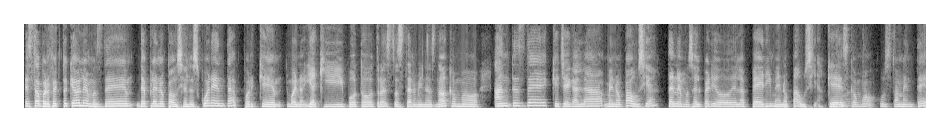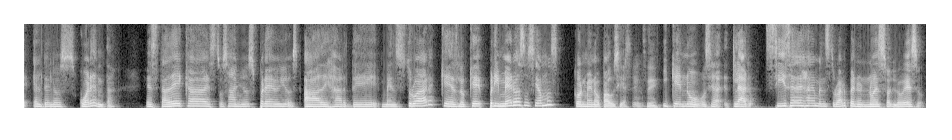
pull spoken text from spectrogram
está perfecto que hablemos de, de plenopausia a los 40 porque, bueno, y aquí voto otro de estos términos, ¿no? Como antes de que llega la menopausia, tenemos el periodo de la perimenopausia, que es como justamente el de los 40 esta década, estos años previos a dejar de menstruar, que es lo que primero asociamos con menopausia. Y que no, o sea, claro, sí se deja de menstruar, pero no es solo eso.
